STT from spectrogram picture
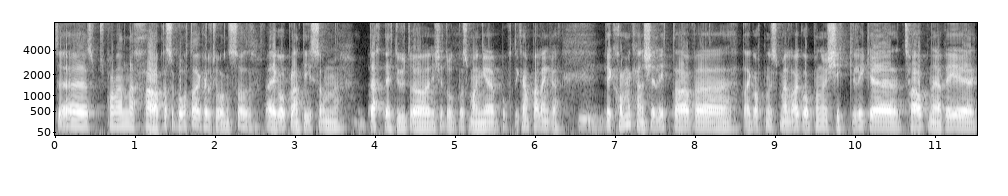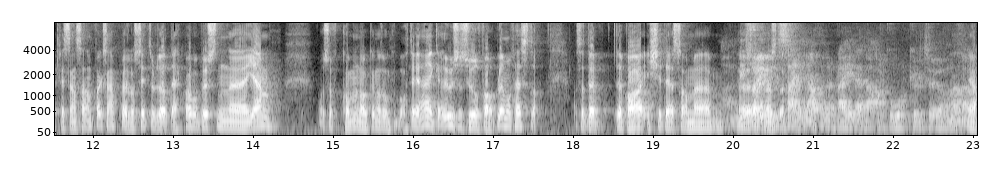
det, På den harde supporterkulturen så var jeg òg blant de som datt litt ut og ikke dro på så mange bortekamper lenger. Det kommer kanskje litt av at jeg åpner smeller, går på noen skikkelige tap nede i Kristiansand f.eks., og sitter du der deppa på bussen eh, hjem, og så kommer noen og dunker borti. «Hei, 'Hva er du så sur for? Ble med fest', da. Altså, det, det var ikke det som uh, så Øyvind sier at det ble den alkoholkulturen. Ja.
